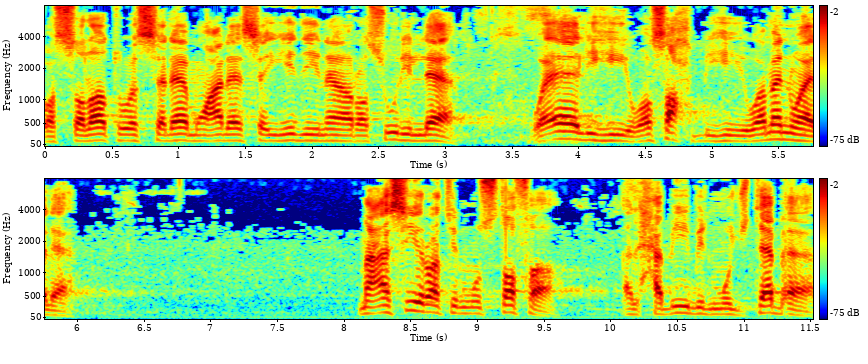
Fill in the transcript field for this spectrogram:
والصلاة والسلام على سيدنا رسول الله وآله وصحبه ومن والاه. مع سيرة المصطفى الحبيب المجتبى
